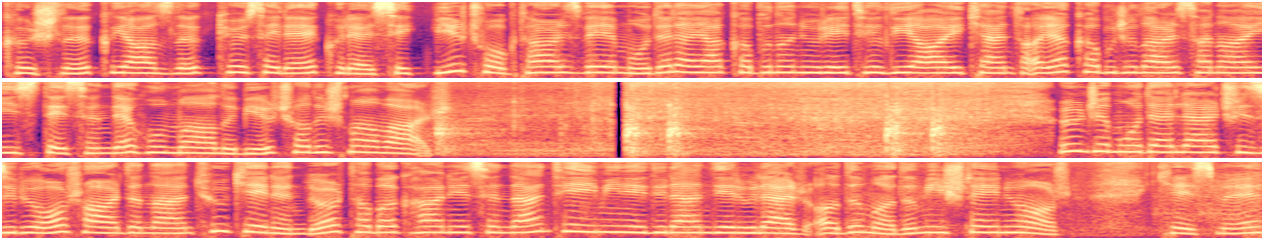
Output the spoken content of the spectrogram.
Kışlık, yazlık, kösele, klasik birçok tarz ve model ayakkabının üretildiği Aykent Ayakkabıcılar Sanayi sitesinde hummalı bir çalışma var. Önce modeller çiziliyor, ardından Türkiye'nin dört tabakhanesinden temin edilen deriler adım adım işleniyor. Kesme,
